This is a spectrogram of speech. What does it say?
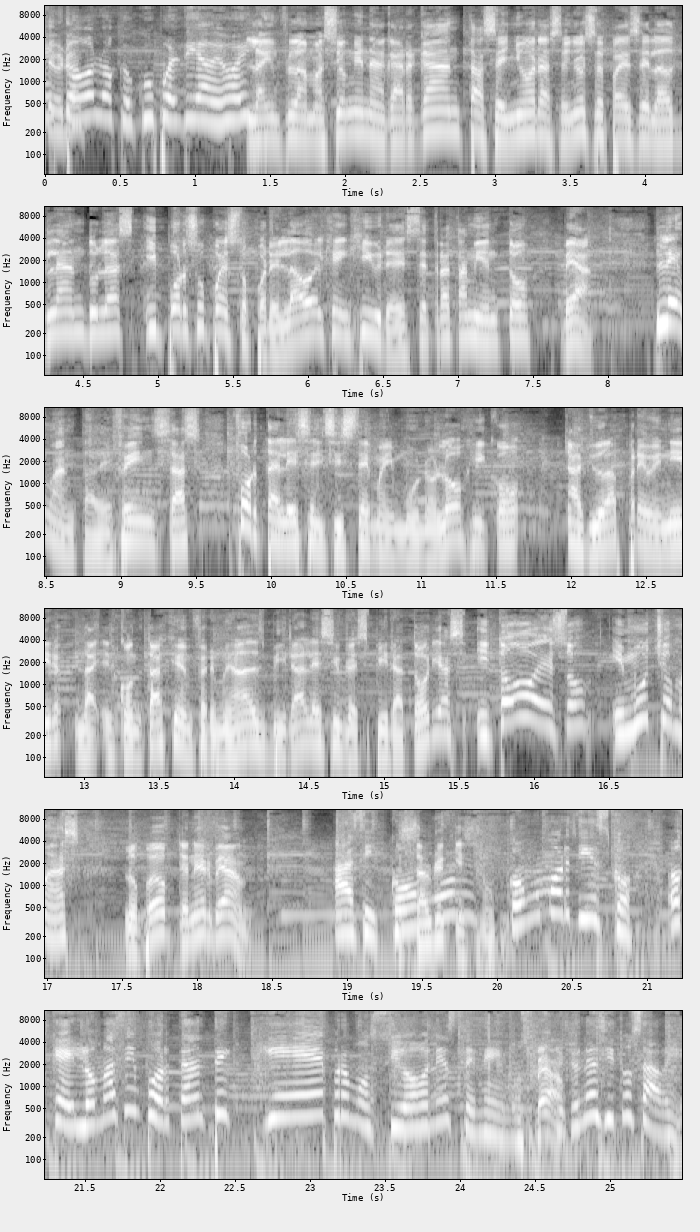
ve ¿verdad? todo lo que ocupo el día de hoy. La inflamación en la garganta, señora, señor, se padece las glándulas y por supuesto por el lado del jengibre de este tratamiento, vea, levanta defensas, fortalece el sistema inmunológico, ayuda a prevenir la- el contagio de enfermedades virales y respiratorias y todo eso y mucho más lo puede obtener, vean. Así, con, Está un, con un mordisco. Ok, lo más importante, ¿qué promociones tenemos? Porque Vea. yo necesito saber.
